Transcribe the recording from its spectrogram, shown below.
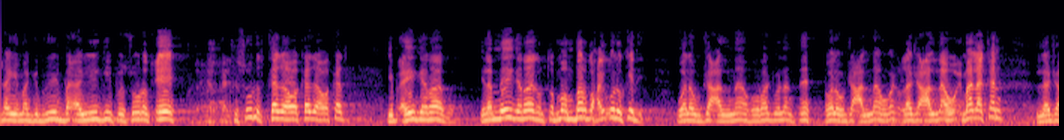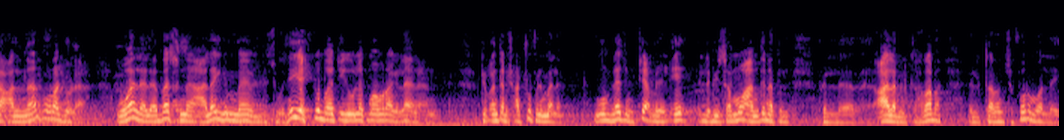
زي ما جبريل بقى يجي في صورة إيه؟ في صورة كذا وكذا وكذا يبقى يجي راجل لما يجي راجل طب ما هم برضه هيقولوا كده ولو جعلناه رجلا؟ ولو جعلناه لجعلناه ملكا لجعلناه رجلا ولا لبسنا عليهم ما يلبسون. هي الشبهة تيجي يقول لك ما هو راجل. لا لا تبقى انت مش هتشوف الملك. يقوم لازم تعمل الايه؟ اللي بيسموه عندنا في في عالم الكهرباء ال transform ولا إيه؟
